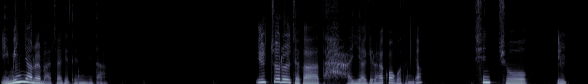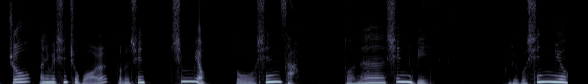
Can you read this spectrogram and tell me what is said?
이민년을 맞이하게 됩니다. 일주를 제가 다 이야기를 할 거거든요. 신축 일주 아니면 신축월 또는 신, 신묘 또 신사 또는 신비 그리고 신유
